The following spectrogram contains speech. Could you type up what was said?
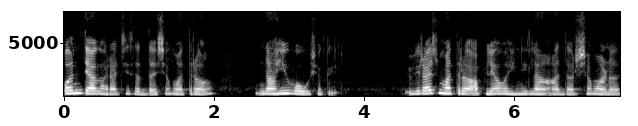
पण त्या घराची सदस्य मात्र नाही होऊ शकली. विराज मात्र आपल्या वहिनीला आदर्श मानत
